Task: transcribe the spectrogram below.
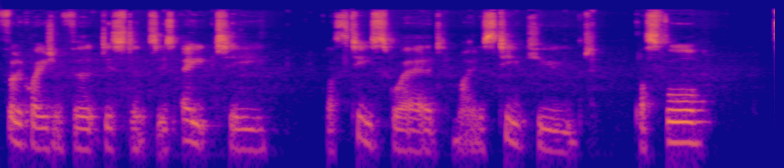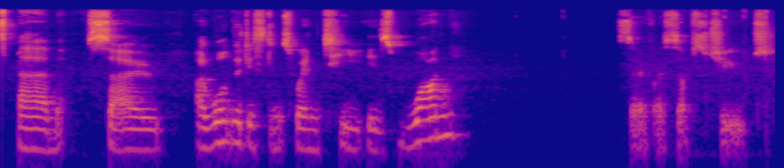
full equation for distance is 8t plus t squared minus t cubed plus 4. Um, so I want the distance when t is 1. So if I substitute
